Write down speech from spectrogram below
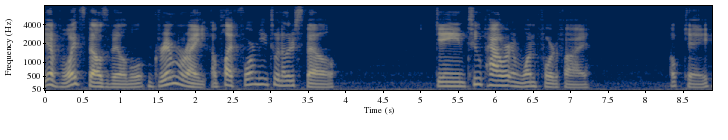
We have void spells available. Grimwrite. Apply four mute to another spell. Gain two power and one fortify. Okay.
